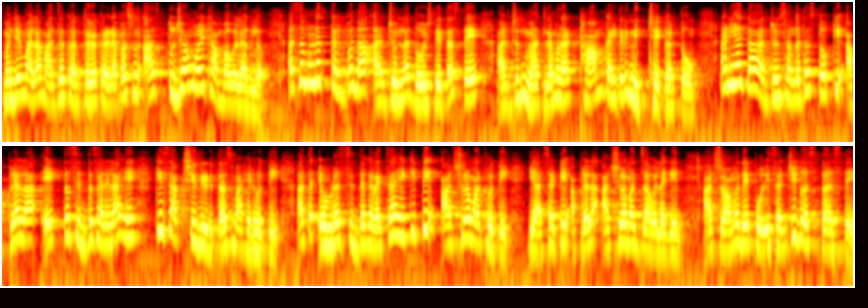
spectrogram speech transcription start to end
म्हणजे मला माझं कर्तव्य करण्यापासून आज तुझ्यामुळे थांबावं लागलं. असं म्हणत कल्पना अर्जुनला दोष देत असते. अर्जुन मनातल्या मनात ठाम काहीतरी निश्चय करतो. आणि आता अर्जुन सांगत असतो की आपल्याला एक तर सिद्ध झालेला आहे की साक्षी दीड तास बाहेर होती. आता एवढंच सिद्ध करायचं आहे की ती आश्रमात होती. यासाठी आपल्याला आश्रमात जावं लागेल. आश्रमामध्ये पोलिसांची गस्त असते.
